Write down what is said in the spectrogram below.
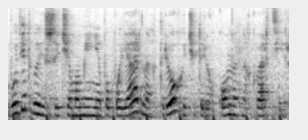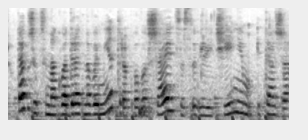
будет выше, чем у менее популярных трех- и четырехкомнатных квартир. Также цена квадратного метра повышается с увеличением этажа.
